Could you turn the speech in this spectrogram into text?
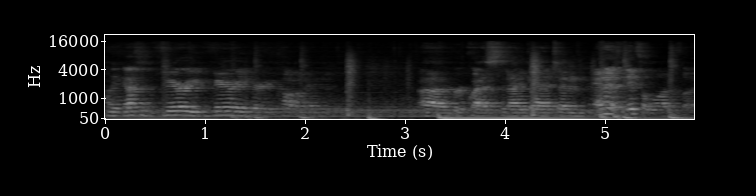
like that's a very very very common uh, request that i get and and it, it's a lot of fun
